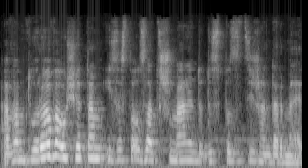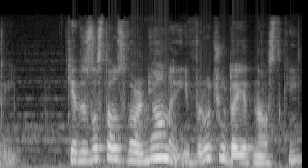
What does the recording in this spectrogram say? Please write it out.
Awanturował się tam i został zatrzymany do dyspozycji żandarmerii. Kiedy został zwolniony i wrócił do jednostki,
